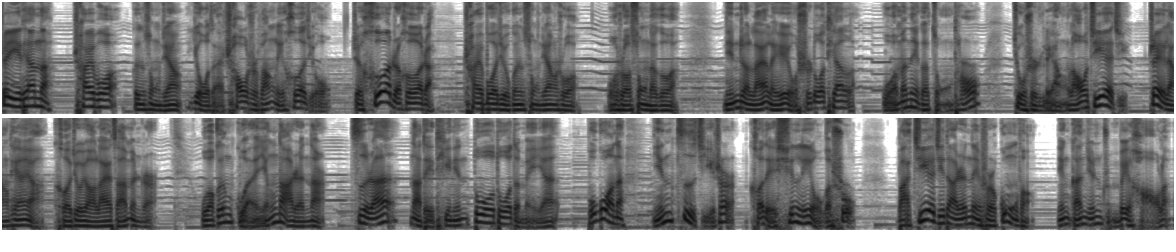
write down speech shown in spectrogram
这一天呢，差拨跟宋江又在超市房里喝酒。这喝着喝着，差拨就跟宋江说：“我说宋大哥，您这来了也有十多天了，我们那个总头就是两牢阶级，这两天呀，可就要来咱们这儿。我跟管营大人那儿，自然那得替您多多的美言。不过呢，您自己这儿。”可得心里有个数，把阶级大人那份供奉，您赶紧准备好了。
